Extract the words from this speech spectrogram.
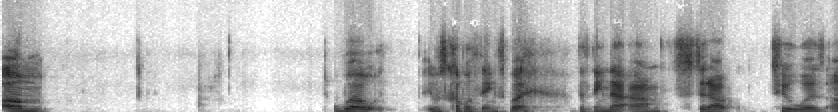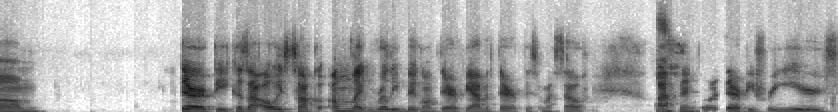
Um. Well, it was a couple of things, but the thing that um stood out too was um therapy because I always talk. I'm like really big on therapy. I have a therapist myself. I've been going to therapy for years.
